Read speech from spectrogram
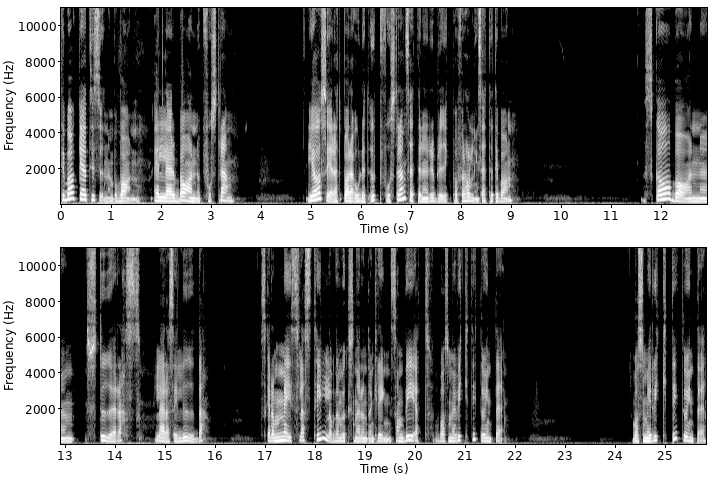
Tillbaka till synen på barn, eller barnuppfostran. Jag ser att bara ordet uppfostran sätter en rubrik på förhållningssättet till barn. Ska barn ehm, styras, lära sig lyda? Ska de mejslas till av de vuxna runt omkring som vet vad som är viktigt och inte? Vad som är riktigt och inte?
